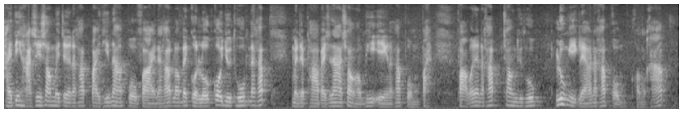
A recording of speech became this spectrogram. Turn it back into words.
ใครที่หาชื่อช่องไม่เจอนะครับไปที่หน้าโปรไฟล์นะครับเราไปกดโลโก้ YouTube นะครับมันจะพาไปหน้าช่องของพี่เองนะครับผมไปฝากไว้เลยนะครับช่อง YouTube ลุงอีกแล้วนะครับผมขอบคุณครับ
